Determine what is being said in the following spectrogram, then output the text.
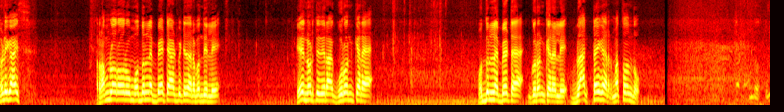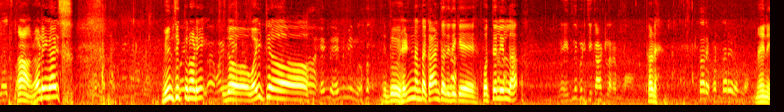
ನೋಡಿ ಗಾಯ್ಸ್ ರಮ್ಲರವರು ಮೊದಲನೇ ಬೇಟೆ ಆಡ್ಬಿಟ್ಟಿದ್ದಾರೆ ಬಂದಿಲ್ಲಿ. ಏನು ನೋಡ್ತಿದ್ದೀರಾ? ಗುರೋನ್ ಕೆರೆ. ಮೊದಲನೇ ಬೇಟೆ ಗುರೋನ್ ಕೆರೆಯಲ್ಲಿ. ಬ್ಲ್ಯಾಕ್ ಟೈಗರ್ ಮತ್ತೊಂದು. ಹಾ, ನೋಡಿ ಗೈಸ್ ಮೀನ್ ಸಿಕ್ತು ನೋಡಿ. ಇದು ವೈಟ್ ಇದು ಹೆಣ್ಣು ಅಂತ ಕಾಣ್ತದೆ ಇದಕ್ಕೆ. ಪೊತ್ತಲ್ಲಿ ಇಲ್ಲ. ತಡೆ. ನೈನೆ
